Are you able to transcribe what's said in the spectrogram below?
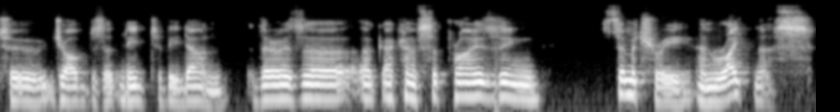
to jobs that need to be done, there is a, a, a kind of surprising symmetry and rightness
